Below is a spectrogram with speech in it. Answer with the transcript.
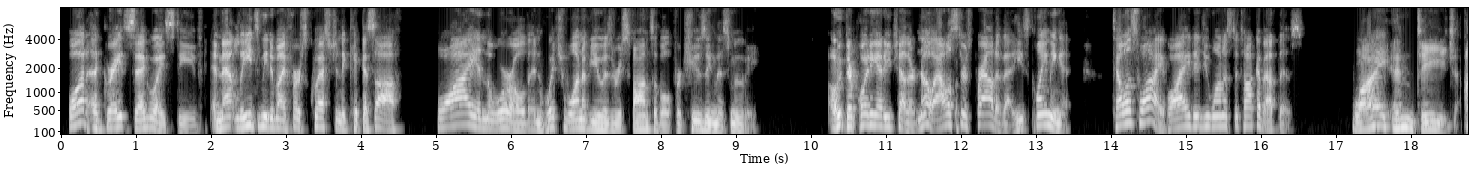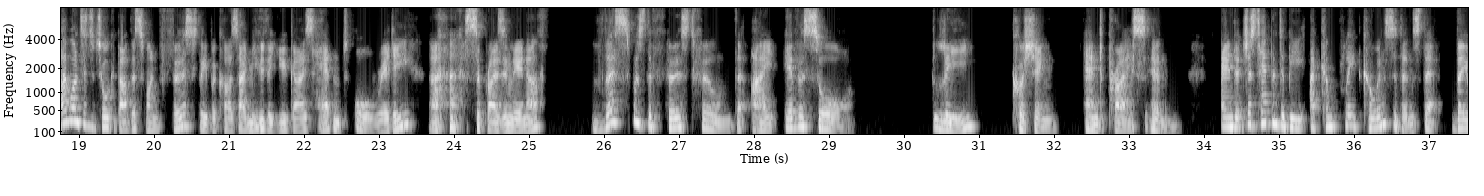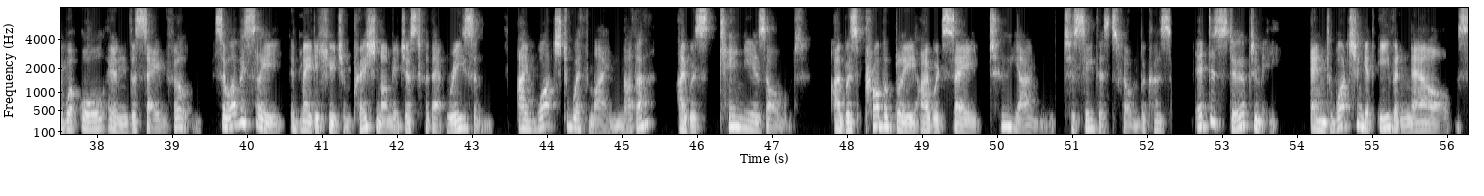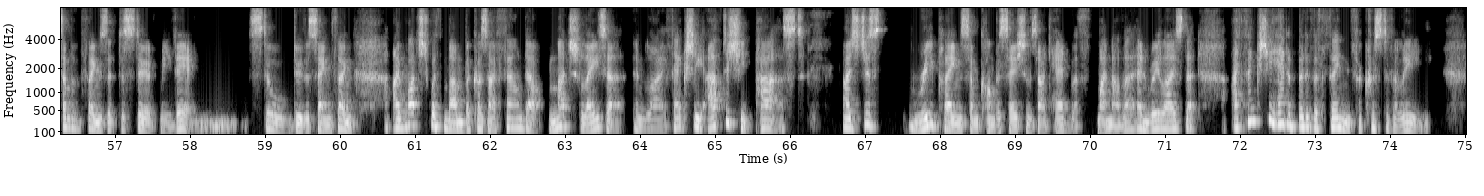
What a great segue, Steve. And that leads me to my first question to kick us off. Why in the world and which one of you is responsible for choosing this movie? Oh, they're pointing at each other. No, Alistair's proud of that. He's claiming it. Tell us why. Why did you want us to talk about this? Why indeed? I wanted to talk about this one firstly because I knew that you guys hadn't already, uh, surprisingly enough. This was the first film that I ever saw Lee, Cushing, and Price in. And it just happened to be a complete coincidence that they were all in the same film. So obviously, it made a huge impression on me just for that reason. I watched with my mother. I was 10 years old. I was probably, I would say, too young to see this film because it disturbed me. And watching it even now, some of the things that disturbed me then still do the same thing. I watched with mum because I found out much later in life, actually, after she'd passed, I was just replaying some conversations I'd had with my mother and realized that I think she had a bit of a thing for Christopher Lee.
